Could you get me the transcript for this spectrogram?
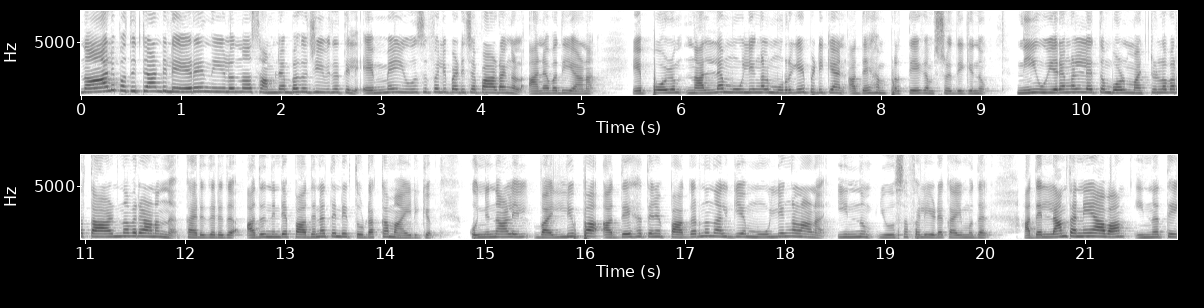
നാല് പതിറ്റാണ്ടിലേറെ നീളുന്ന സംരംഭക ജീവിതത്തിൽ എം. എ. യൂസഫ് അലി പഠിച്ച പാഠങ്ങൾ അനവധിയാണ്. എപ്പോഴും നല്ല മൂല്യങ്ങൾ മുറുകെ പിടിക്കാൻ അദ്ദേഹം പ്രത്യേകം ശ്രദ്ധിക്കുന്നു. നീ ഉയരങ്ങളിലെത്തുമ്പോൾ മറ്റുള്ളവർ താഴ്ന്നവരാണെന്ന് കരുതരുത്. അത് നിന്റെ പതനത്തിന്റെ തുടക്കമായിരിക്കും. കുഞ്ഞുനാളിൽ വല്യുപ്പ അദ്ദേഹത്തിന് പകർന്നു നൽകിയ മൂല്യങ്ങളാണ് ഇന്നും യൂസഫ് അലിയുടെ കൈമുതൽ. അതെല്ലാം തന്നെയാവാം ഇന്നത്തെ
